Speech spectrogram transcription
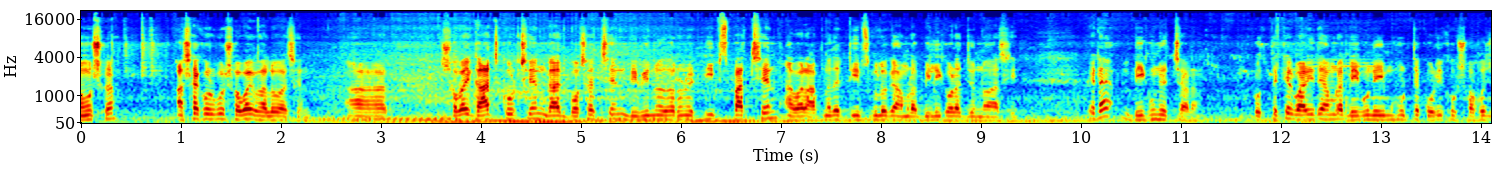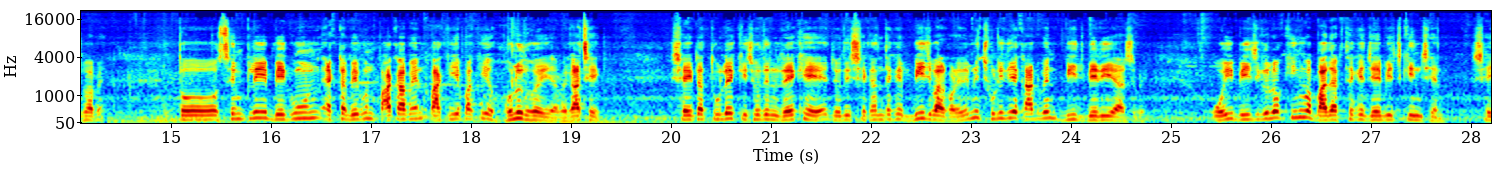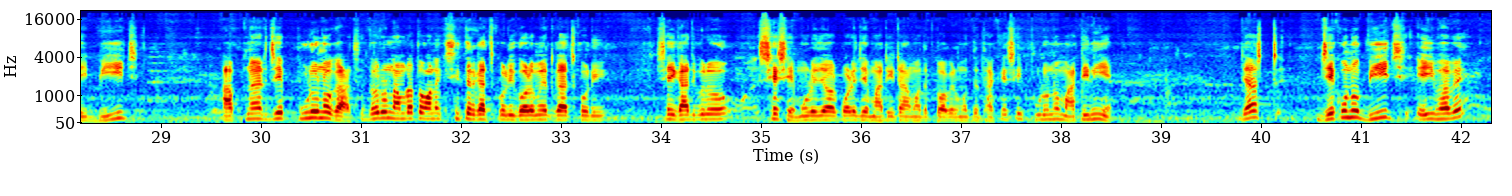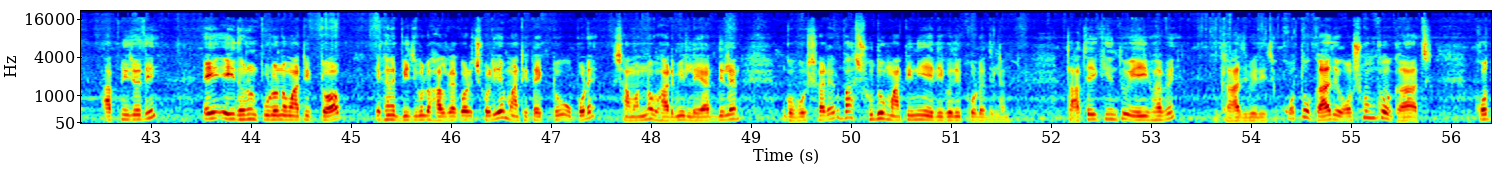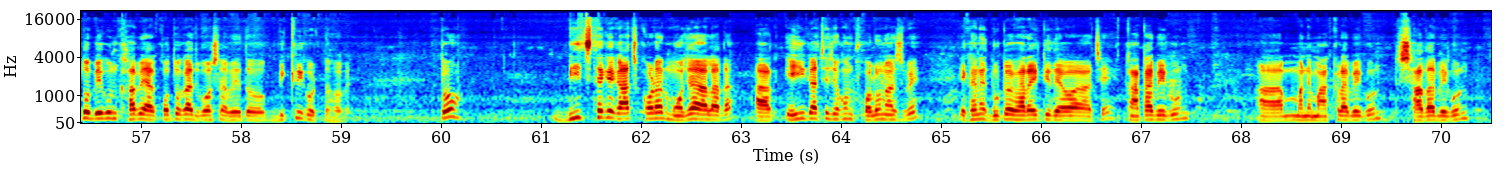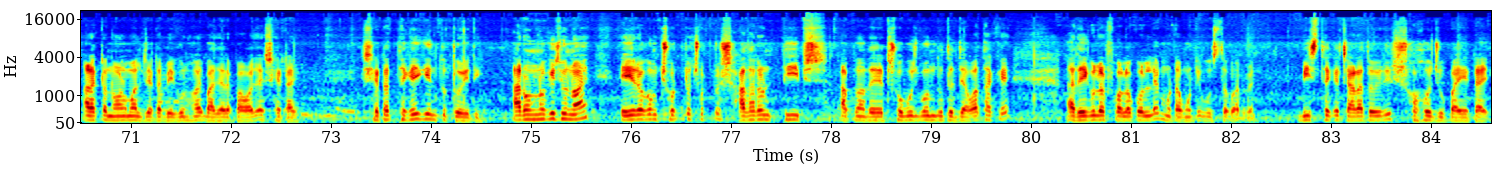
নমস্কার। আশা করব সবাই ভালো আছেন। আর সবাই গাছ করছেন, গাছ বসাচ্ছেন, বিভিন্ন ধরনের টিপস পাচ্ছেন। আবার আপনাদের টিপসগুলোকে আমরা বিলি করার জন্য আসি। এটা বেগুনের চারা। প্রত্যেকের বাড়িতে আমরা বেগুন এই মুহূর্তে করি খুব সহজভাবে। তো সিম্পলি বেগুন, একটা বেগুন পাকাবেন, পাকিয়ে পাকিয়ে হলুদ হয়ে যাবে গাছে। সেইটা তুলে কিছুদিন রেখে যদি সেখান থেকে বীজ বার করেন, এমনি ছুরি দিয়ে কাটবেন, বীজ বেরিয়ে আসবে। ওই বীজগুলো কিংবা বাজার থেকে যে বীজ কিনছেন, সেই বীজ আপনার যে পুরনো গাছ, ধরুন আমরা তো অনেক শীতের গাছ করি, গরমের গাছ করি, সেই গাছগুলো শেষে মরে যাওয়ার পরে যে মাটিটা আমাদের টবের মধ্যে থাকে, সেই পুরনো মাটি নিয়ে জাস্ট যে কোনো বীজ এইভাবে আপনি যদি এই এই ধরুন পুরনো মাটির টব, এখানে বীজগুলো হালকা করে ছড়িয়ে মাটিটা একটু উপরে সামান্য ভার্মি লেয়ার দিলেন, গোবর সারের বা শুধু মাটি নিয়ে এদিক ওদিক করে দিলেন। তাতেই কিন্তু এইভাবে গাছ বেরিয়েছে। কত গাছ, অসংখ্য গাছ, কত বেগুন খাবে আর কত গাছ বসাবে, তো বিক্রি করতে হবে। তো বীজ থেকে গাছ করার মজা আলাদা। আর এই গাছে যখন ফলন আসবে, এখানে দুটো ভ্যারাইটি দেওয়া আছে, কাঁটা বেগুন মানে মাকড়া বেগুন, সাদা বেগুন আর একটা নর্মাল যেটা বেগুন হয় বাজারে পাওয়া যায় সেটাই। সেটার থেকেই কিন্তু তৈরি। আর অন্য কিছু নয় এই রকম ছোট্ট ছোট্ট সাধারণ টিপস আপনাদের সবুজ বন্ধুতে দেওয়া থাকে, আর রেগুলার ফলো করলে মোটামুটি বুঝতে পারবেন। বীজ থেকে চারা তৈরির সহজ উপায় এটাই।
